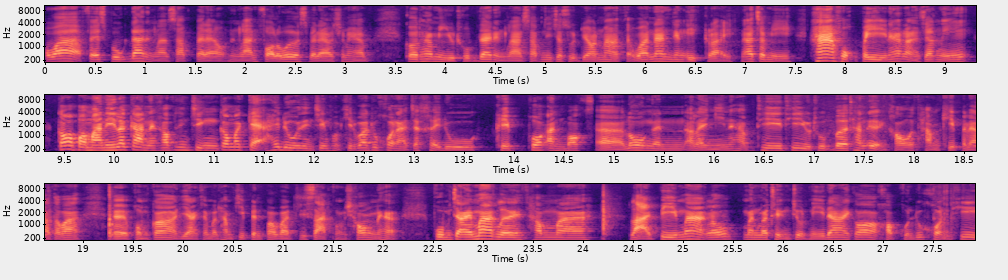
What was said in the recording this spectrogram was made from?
เพราะว่า Facebook ได้ 1 ล้านซับไปแล้ว 1 ล้าน followers ไปแล้วใช่ไหมครับ ก็ถ้ามี YouTube ได้ 1 ล้านซับนี่จะสุดยอดมาก แต่ว่านั่นยังอีกไกล น่าจะมี 5-6 ปีนะหลังจากนี้ ก็ประมาณนี้แล้วกันนะครับ จริง ๆ ก็มาแกะให้ดูจริง ๆ ผมคิดว่าทุกคนอาจจะเคยดูคลิปพวก unbox เอ่อโล่เงินอะไรอย่างนี้นะครับ ที่ที่ยูทูบเบอร์ท่านอื่นเขาทำคลิปไปแล้ว แต่ว่าเออผมก็อยากจะมาทำคลิปเป็นประวัติศาสตร์ของช่องนะครับภูมิใจมากเลยทำมาหลายปีมากแล้วมันมาถึงจุดนี้ได้ก็ขอบคุณทุกคนที่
